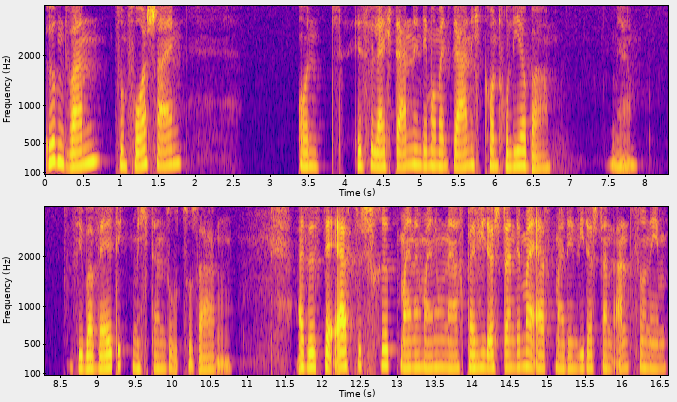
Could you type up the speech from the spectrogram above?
irgendwann zum Vorschein und ist vielleicht dann in dem Moment gar nicht kontrollierbar. Ja. Sie überwältigt mich dann sozusagen. Also ist der erste Schritt meiner Meinung nach bei Widerstand immer erstmal den Widerstand anzunehmen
